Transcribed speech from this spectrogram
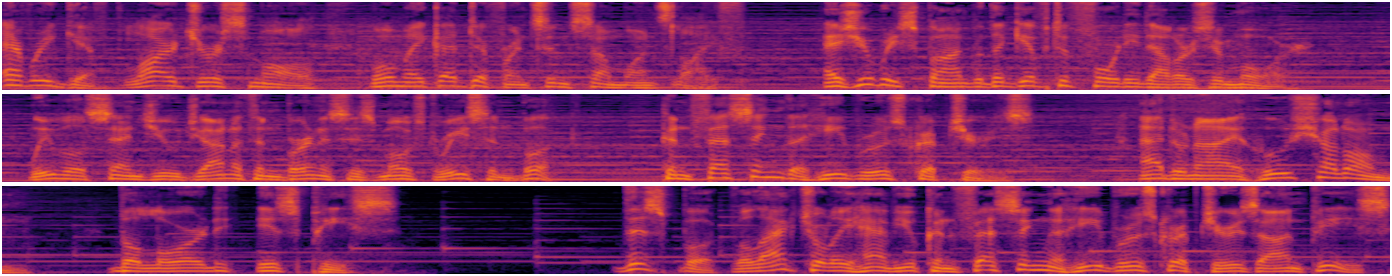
Every gift, large or small, will make a difference in someone's life. As you respond with a gift of $40 or more, we will send you Jonathan Bernis's most recent book, Confessing the Hebrew Scriptures. Adonai Hu Shalom. The Lord is peace. This book will actually have you confessing the Hebrew Scriptures on peace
